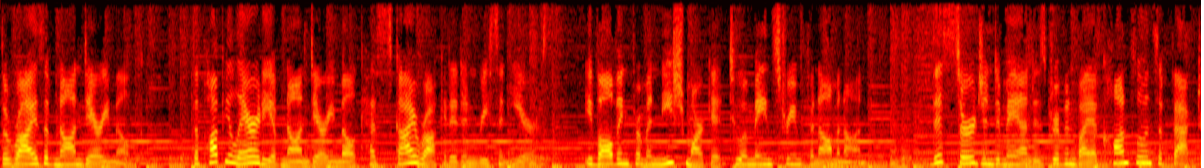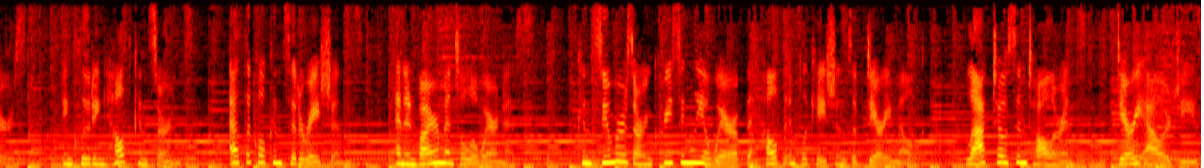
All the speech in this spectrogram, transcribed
the rise of non-dairy milk. The popularity of non-dairy milk has skyrocketed in recent years, evolving from a niche market to a mainstream phenomenon. This surge in demand is driven by a confluence of factors, including health concerns, ethical considerations, and environmental awareness. Consumers are increasingly aware of the health implications of dairy milk, lactose intolerance, dairy allergies,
